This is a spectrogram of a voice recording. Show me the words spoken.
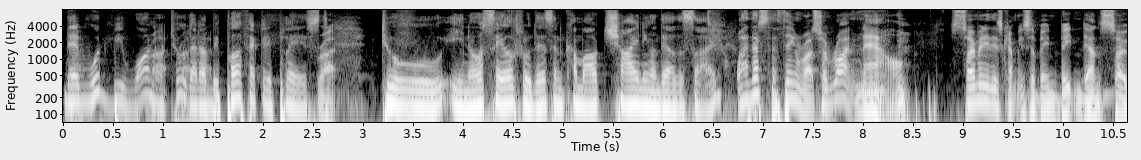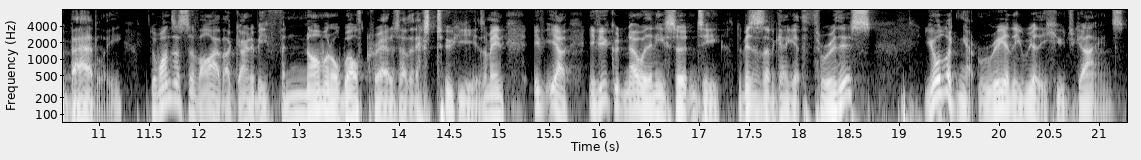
There would be one or two right, that'll right. be perfectly placed Right. to, you know, sail through this and come out shining on the other side. Well, that's the thing, right? So right now, so many of these companies have been beaten down so badly. The ones that survive are going to be phenomenal wealth creators over the next two years. I mean, if you know, if you could know with any certainty the businesses that are going to get through this, you're looking at really, really huge gains.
